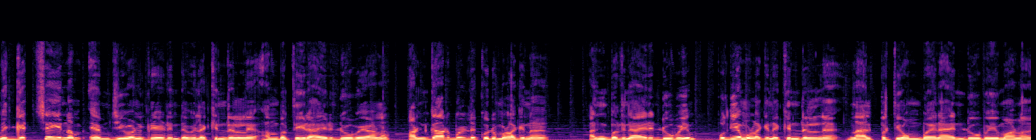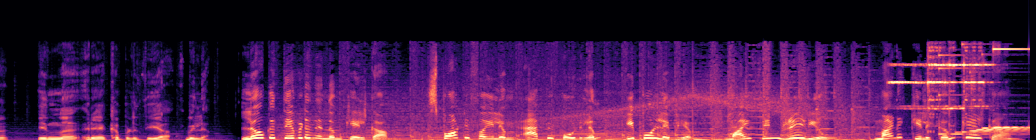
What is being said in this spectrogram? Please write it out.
മികച്ച ഇനം എം ജി വൺ ഗ്രേഡിന്റെ വില കിൻഡലിന് അമ്പത്തിയേഴായിരം രൂപയാണ്. അൺഗാർബിൾഡ് കുരുമുളകിന് അൻപതിനായിരം രൂപയും പുതിയ മുളകിന് കിൻഡലിന് നാൽപ്പത്തി ഒമ്പതിനായിരം രൂപയുമാണ് ഇന്ന് രേഖപ്പെടുത്തിയ വില. ലോകത്തെവിടെ നിന്നും കേൾക്കാം? സ്പോട്ടിഫൈയിലും ആപ്പിൾ പോഡിലും ഇപ്പോൾ ലഭ്യം മൈ ഫിൻ റേഡിയോ. മണിക്കെലക്കം കേൾക്കാം.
